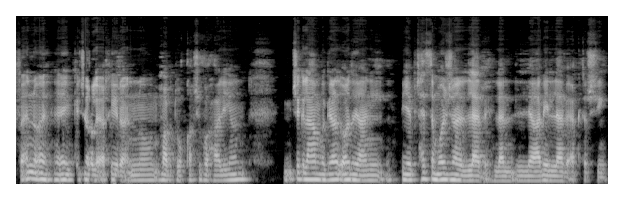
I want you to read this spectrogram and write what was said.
فإنه إيه هيك شغلة أخيرة إنه ما بتوقع اشوفه حاليا. بشكل عام Grand Order يعني هي بتحسها موجهة للعبه للاعبين اللعبة أكثر شيء.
